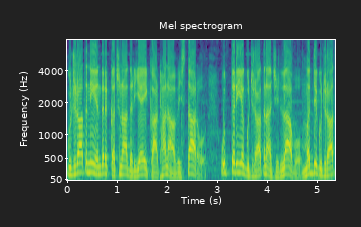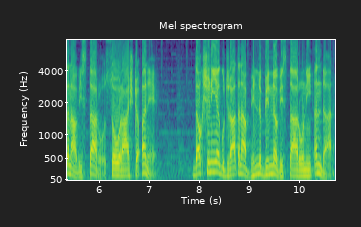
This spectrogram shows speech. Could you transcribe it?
ગુજરાતની અંદર કચ્છના દરિયાઈ કાંઠાના વિસ્તારો, ઉત્તરીય ગુજરાતના જિલ્લાઓ, મધ્ય ગુજરાતના વિસ્તારો, સૌરાષ્ટ્ર અને દક્ષિણીય ગુજરાતના ભિન્ન ભિન્ન વિસ્તારોની અંદર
